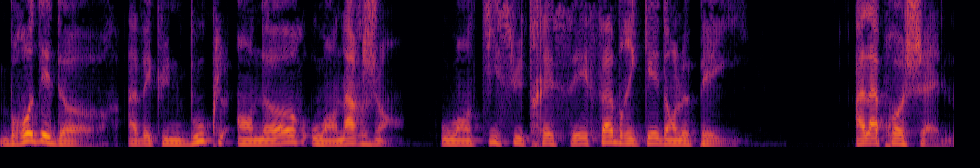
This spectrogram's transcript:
brodée d'or, avec une boucle en or ou en argent, ou en tissu tressé fabriqué dans le pays. À la prochaine.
